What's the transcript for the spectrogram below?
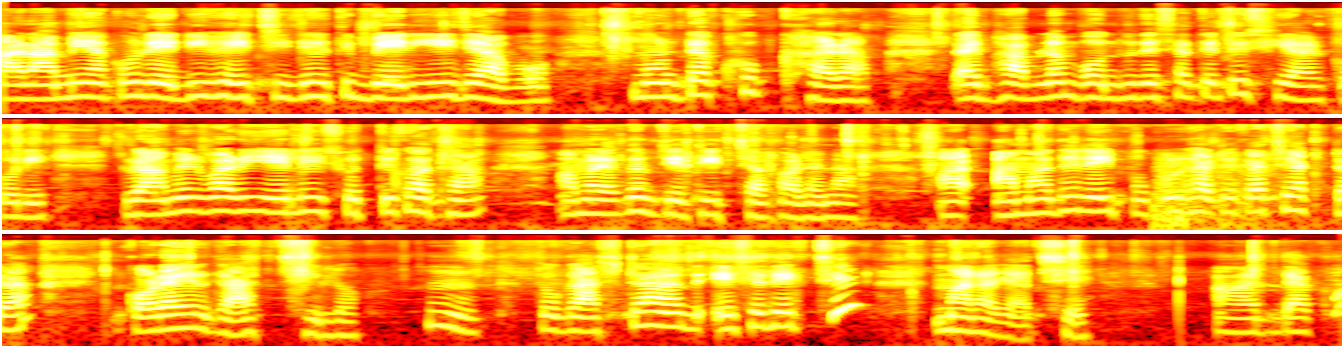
আর আমি এখন রেডি হয়েছি, যেহেতু বেরিয়ে যাব। মনটা খুব খারাপ, তাই ভাবলাম বন্ধুদের সাথে একটু শেয়ার করি। গ্রামের বাড়ি এলে সত্যি কথা, আমার একদম যেতে ইচ্ছা করে না। আর আমাদের এই পুকুর ঘাটের কাছে একটা কড়াইয়ের গাছ ছিল, হুম, তো গাছটা এসে দেখছি মারা গেছে। আর দেখো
